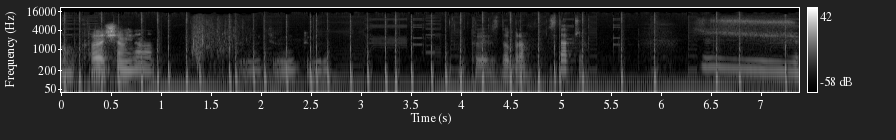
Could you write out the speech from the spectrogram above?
Okay. Tam lina na... Tu jest, dobra. Starczy. Zziu.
